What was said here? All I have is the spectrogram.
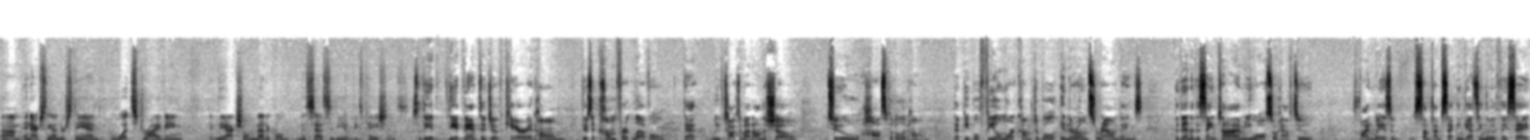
um, and actually understand what's driving the actual medical necessity of these patients. So the the advantage of care at home, there's a comfort level that we've talked about on the show to hospital at home that people feel more comfortable in their own surroundings. But then at the same time, you also have to find ways of sometimes second guessing them if they say,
